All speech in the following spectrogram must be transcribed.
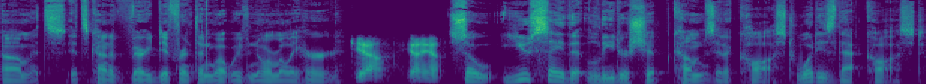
Um, it's it's kind of very different than what we've normally heard. Yeah, yeah, yeah. So you say that leadership comes at a cost. What is that cost?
